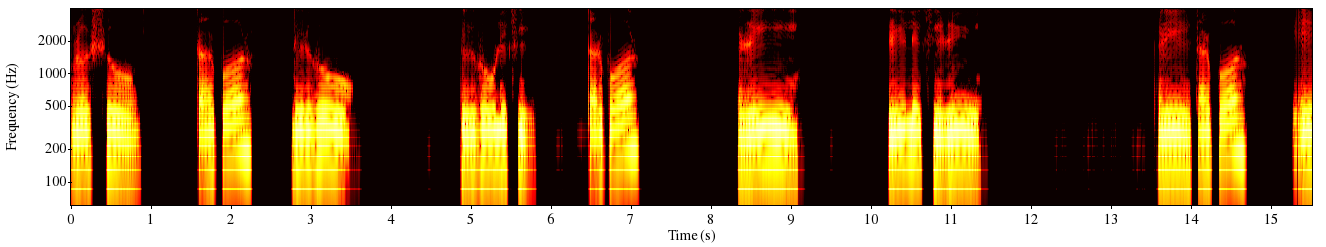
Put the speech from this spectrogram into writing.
রস্য তারপর দীর্ঘ দীর্ঘ লিখি। তারপর রি রি লিখি, রি। রি, তারপর এ।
